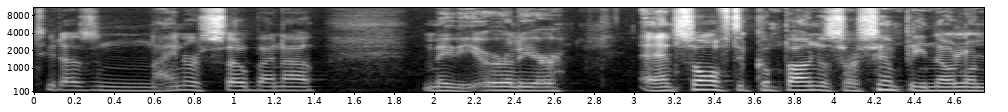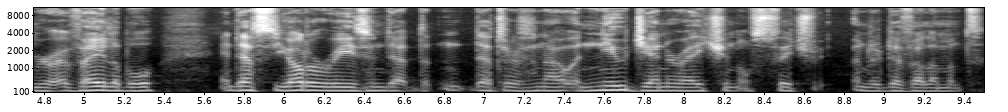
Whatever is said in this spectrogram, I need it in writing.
2009 or so by now, maybe earlier and some of the components are simply no longer available. And that's the other reason that, that there's now a new generation of switch under development.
